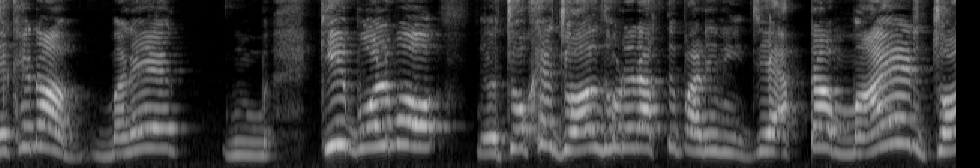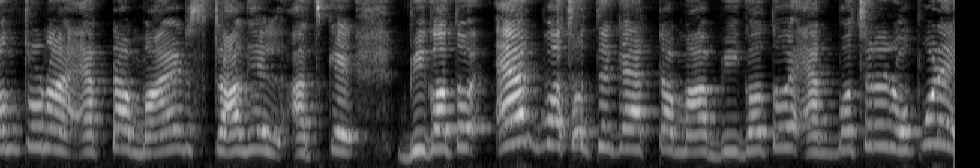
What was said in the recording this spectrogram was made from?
দেখে না মানে কি বলব, চোখে জল ধরে রাখতে পারিনি যে একটা মায়ের যন্ত্রণা, একটা মায়ের স্ট্রাগেল আজকে বিগত এক বছর থেকে একটা মা, বিগত এক বছরের ওপরে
